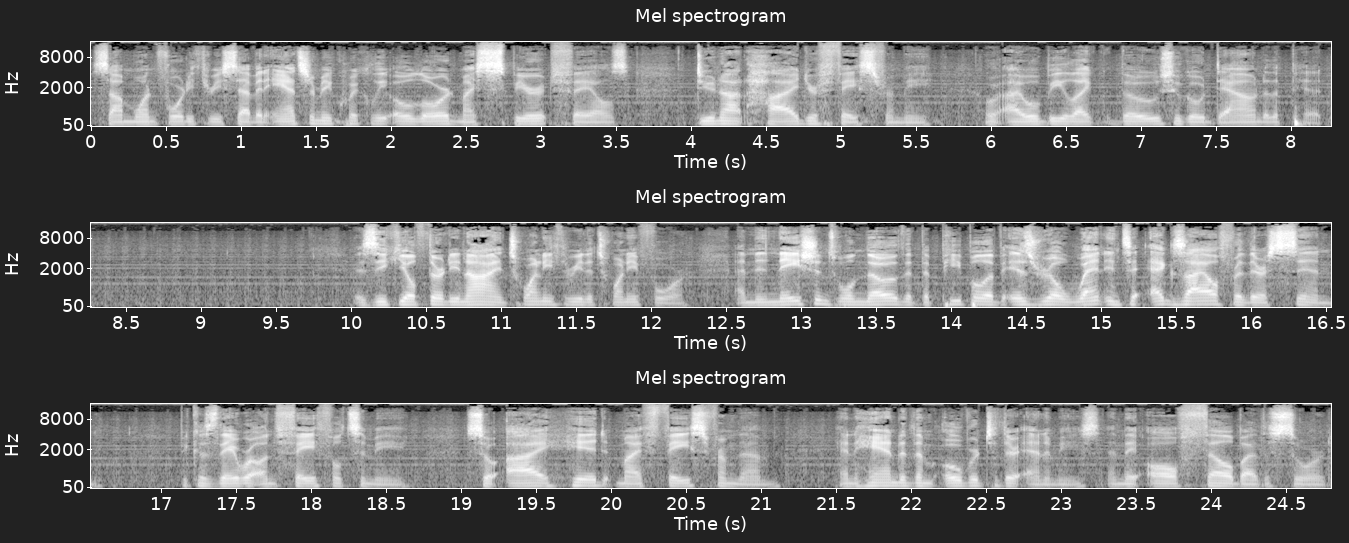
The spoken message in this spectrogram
Psalm 143, 7 Answer me quickly, O Lord, my spirit fails. Do not hide your face from me, or I will be like those who go down to the pit. Ezekiel 39, 23 to 24. And the nations will know that the people of Israel went into exile for their sin, because they were unfaithful to me. So I hid my face from them and handed them over to their enemies, and they all fell by the sword.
